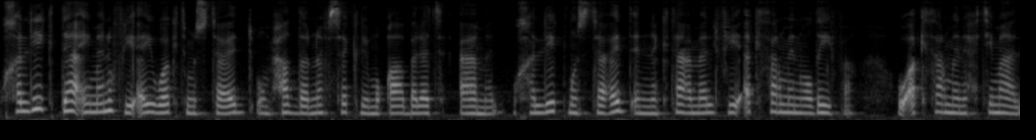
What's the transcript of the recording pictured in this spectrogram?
وخليك دائما وفي أي وقت مستعد ومحضر نفسك لمقابلة عمل. وخليك مستعد أنك تعمل في أكثر من وظيفة وأكثر من احتمال.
